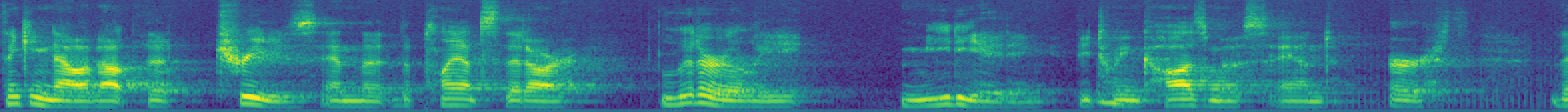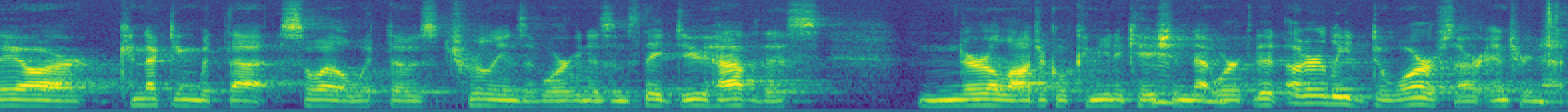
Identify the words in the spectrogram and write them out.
thinking now about the trees and the, the plants that are literally mediating between cosmos and earth. They are connecting with that soil, with those trillions of organisms. They do have this neurological communication network that utterly dwarfs our internet.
